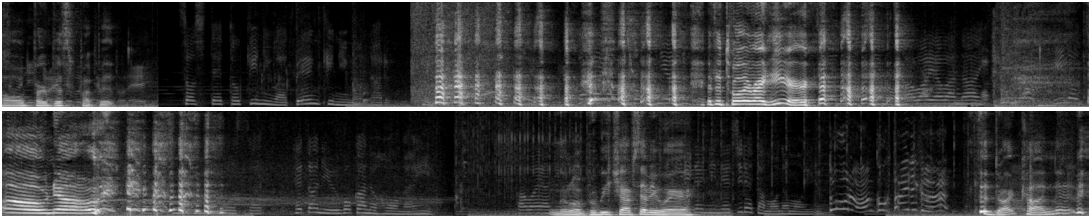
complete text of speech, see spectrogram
All purpose puppet. it's a toilet right here. oh no. Little booby traps everywhere. The dark continent.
